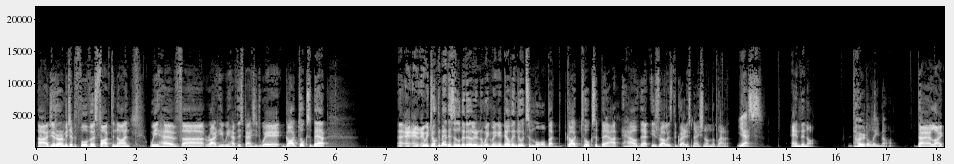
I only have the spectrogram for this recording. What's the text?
Uh, Deuteronomy chapter 4, verse 5 to 9. We have, uh, right here, we have this passage where God talks about, and, and we talked about this a little bit earlier in the week. We're going to delve into it some more, but God talks about how that Israel is the greatest nation on the planet, Yes, and they're not. totally not. They are like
